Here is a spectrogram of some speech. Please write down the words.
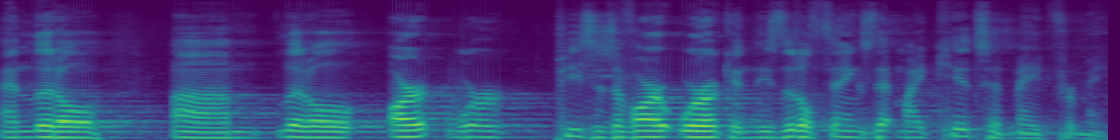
and little, um, little artwork pieces of artwork and these little things that my kids have made for me.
